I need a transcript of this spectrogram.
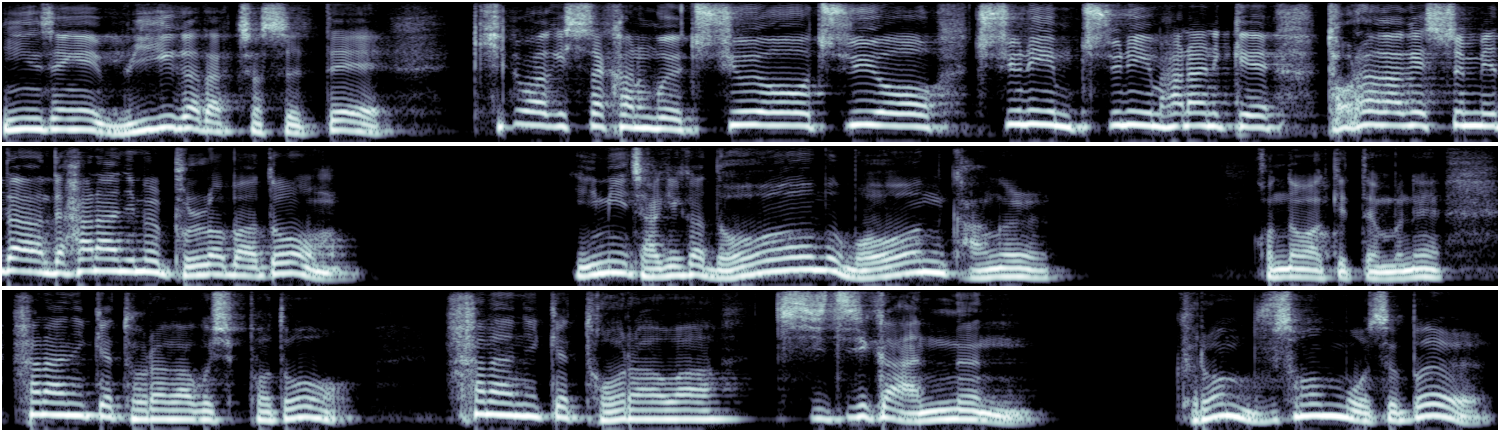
인생에 위기가 닥쳤을 때 기도하기 시작하는 거예요. 주여, 주여, 주님, 주님, 하나님께 돌아가겠습니다. 근데 하나님을 불러봐도 이미 자기가 너무 먼 강을 건너왔기 때문에 하나님께 돌아가고 싶어도 하나님께 돌아와 지지가 않는 그런 무서운 모습을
